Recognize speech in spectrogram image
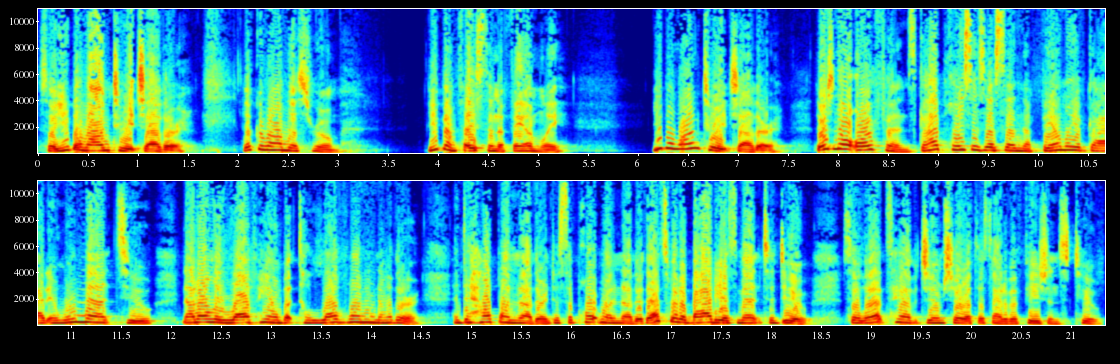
So you belong to each other. Look around this room. You've been placed in a family. You belong to each other. There's no orphans. God places us in the family of God, and we're meant to not only love Him, but to love one another, and to help one another, and to support one another. That's what a body is meant to do. So let's have Jim share with us out of Ephesians 2.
